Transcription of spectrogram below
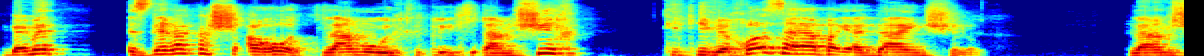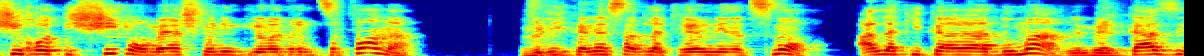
באמת זה רק השערות למה הוא החליט להמשיך כי כביכול זה היה בידיים שלו. להמשיך עוד 90 או 180 קילומטרים צפונה ולהיכנס עד לקרמלין עצמו, עד לכיכר האדומה, למרכז,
